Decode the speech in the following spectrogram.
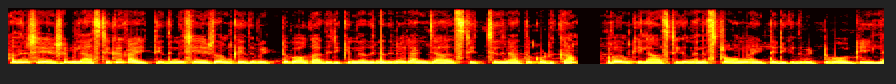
അതിനുശേഷം ഇലാസ്റ്റിക് കയറ്റിയതിന് ശേഷം നമുക്ക് ഇത് വിട്ടു പോകാതിരിക്കുന്നതിന് അതിനൊരു അഞ്ചാറ് സ്റ്റിച്ച് ഇതിനകത്ത് കൊടുക്കാം. അപ്പോൾ നമുക്ക് ഇലാസ്റ്റിക് നല്ല സ്ട്രോങ് ആയിട്ടിരിക്കും. ഇത് വിട്ടു പോവുകയില്ല.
